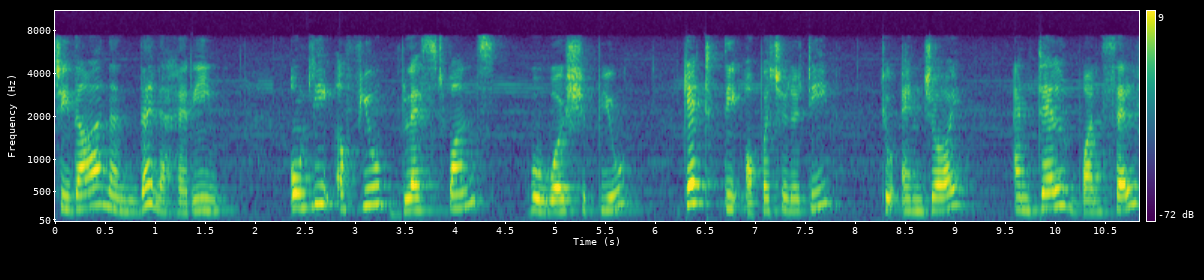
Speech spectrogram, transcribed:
Chidananda Lahari. Only a few blessed ones who worship you get the opportunity to enjoy and delve oneself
